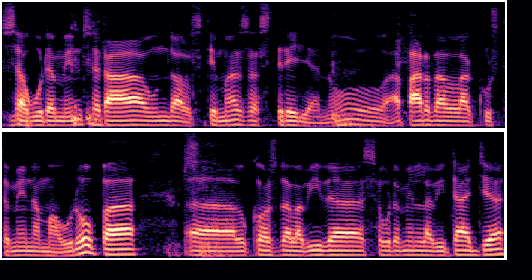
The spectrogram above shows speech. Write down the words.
segurament serà un dels temes estrella, no? A part de l'acostament amb Europa, eh, el cost de la vida, segurament l'habitatge,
